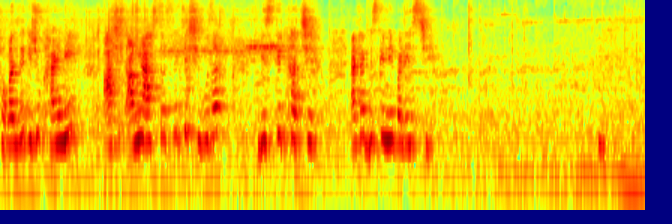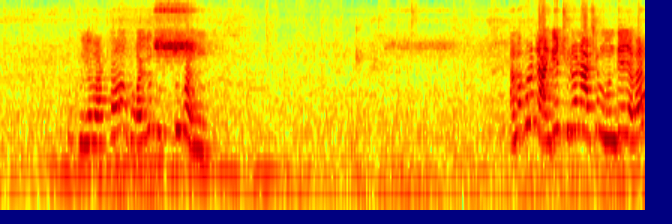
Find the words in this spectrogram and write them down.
সকাল থেকে কিছু খাইনি। আস, আমি আস্তে আস্তে দেখছি শিবুদা বিস্কিট খাচ্ছে। একটা বিস্কিট নিয়ে পালিয়ে এসেছি। খুঁজে পাচ্ছ না, সকাল থেকে কিচ্ছু খাইনি। আমার কোনো টার্গেট ছিল না আজকে মন্দিরে যাবার।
